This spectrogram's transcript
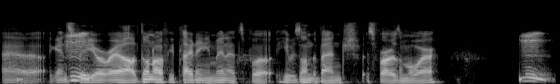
uh, against Mm. Villarreal. I don't know if he played any minutes, but he was on the bench as far as I'm aware. Mm.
